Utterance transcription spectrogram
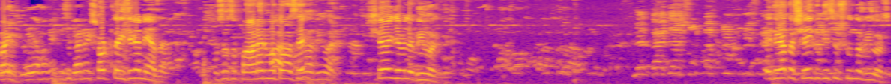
ভাই আমাকে কিছু গানের শর্ট তো এই জায়গায় নেওয়া যায়। উঁচু উঁচু পাহাড়ের মতো আছে। সেই লেভেলের ভিউ আসবে এই জায়গা তো সেই কিছু সুন্দর ভিউ আছে।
